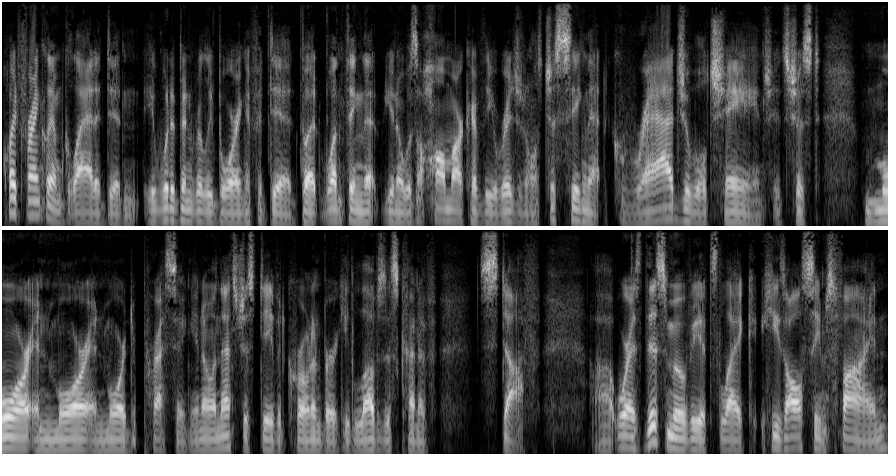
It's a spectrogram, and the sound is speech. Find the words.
quite frankly, I'm glad it didn't. It would have been really boring if it did. But one thing that you know was a hallmark of the original is just seeing that gradual change. It's just more and more and more depressing, you know. And that's just David Cronenberg. He loves this kind of stuff. Uh, whereas this movie, it's like he's all seems fine,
